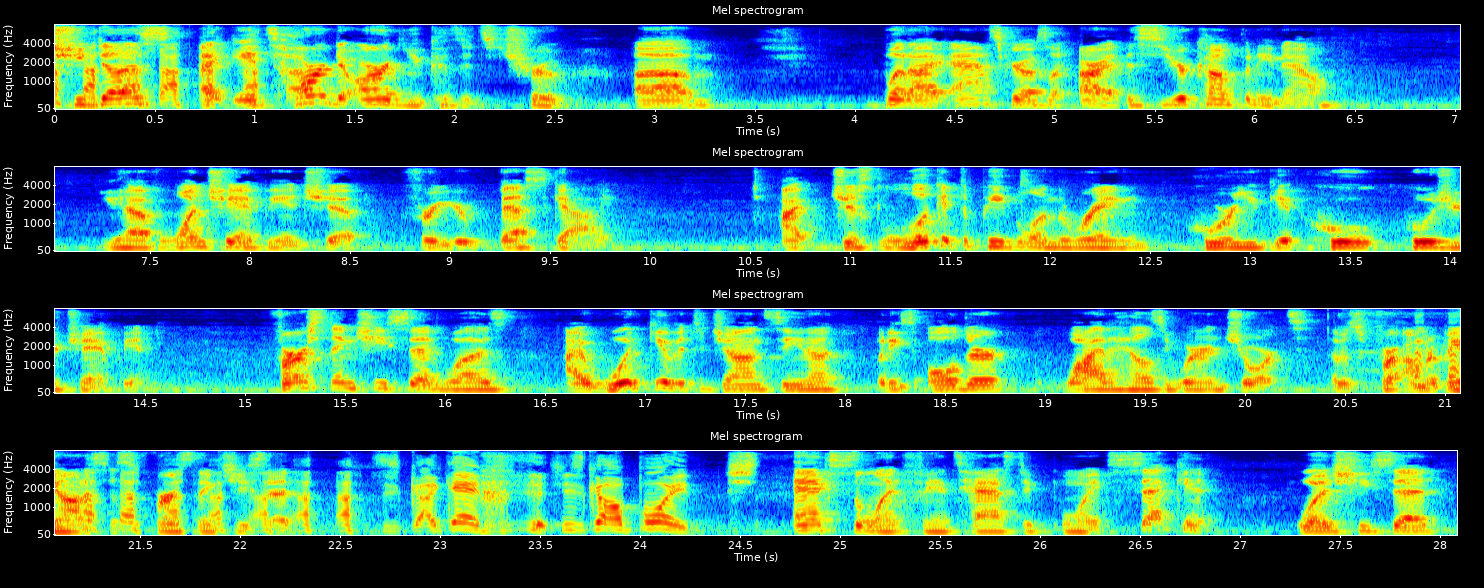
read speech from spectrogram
she does. I, it's hard to argue because it's true. Um, but I asked her, I was like, all right, this is your company now. You have one championship for your best guy. I just look at the people in the ring. Who are you get? Who who's your champion? First thing she said was, I would give it to John Cena, but he's older. Why the hell is he wearing jorts? That was. For, I'm going to be honest. That's the first thing she said. she's got, again, she's got a point. Excellent, fantastic point. Second was she said,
